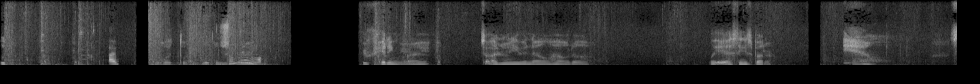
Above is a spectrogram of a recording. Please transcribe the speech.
I- What the flippin' Something wrong. You're kidding me, right? So I don't even know how to. Wait, I think it's better. Ew. This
